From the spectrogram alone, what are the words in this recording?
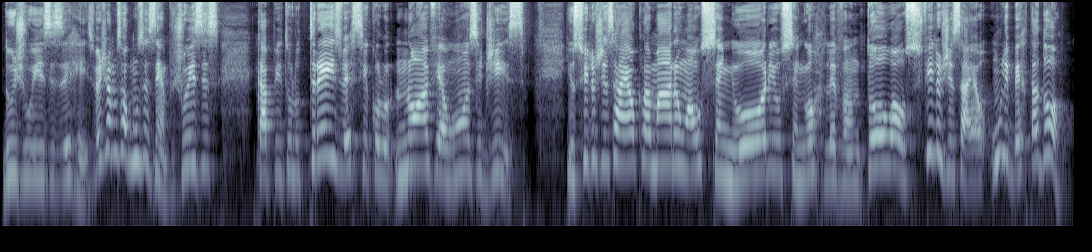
dos juízes e reis. Vejamos alguns exemplos. Juízes, capítulo 3, versículo 9 a 11 diz: E os filhos de Israel clamaram ao Senhor, e o Senhor levantou aos filhos de Israel um libertador.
